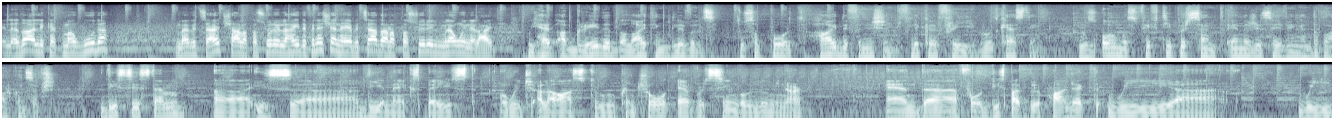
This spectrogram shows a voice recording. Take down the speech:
الإضاءة اللي كانت موجودة ما بتساعدش على تصوير الهاي ديفينيشن هي بتساعد على التصوير الملون العادي. We had upgraded the lighting levels to support high definition flicker-free broadcasting with almost 50% energy saving in the bar consumption. This system uh, is uh, DMX based, which allow us to control every single luminaire. And uh, for this particular project, we uh, we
